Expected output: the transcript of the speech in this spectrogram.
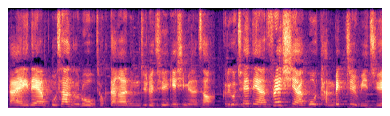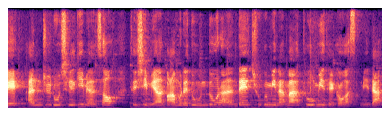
나에 대한 보상으로 적당한 음주를 즐기시면 드시면서 그리고 최대한 프레쉬하고 단백질 위주의 안주로 즐기면서 드시면 아무래도 운동을 하는데 조금이나마 도움이 될 것 같습니다.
